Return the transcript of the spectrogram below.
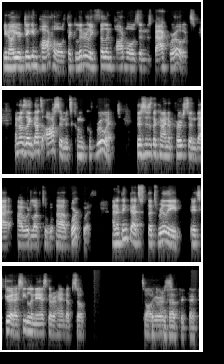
you know you're digging potholes like literally filling potholes in this back roads. And i was like that's awesome. It's congruent. This is the kind of person that i would love to uh, work with. And i think that's that's really it's good. I see linnea's got her hand up so it's all yours. Fantastic, thanks.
